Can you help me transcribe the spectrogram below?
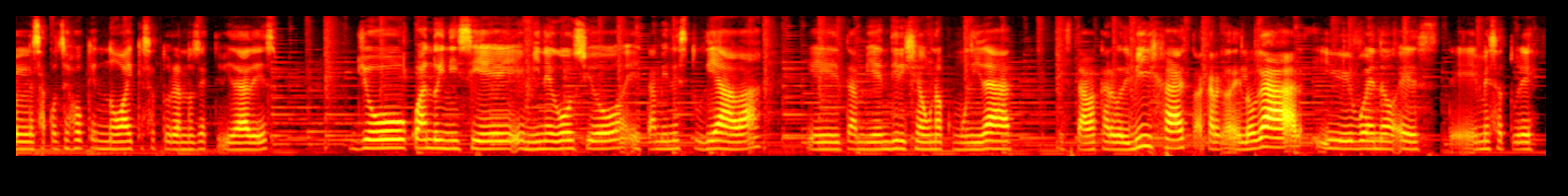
les aconsejo que no hay que saturarnos de actividades. Yo cuando inicié mi negocio eh, también estudiaba, eh, también dirigía una comunidad, estaba a cargo de mi hija, estaba a cargo del hogar y bueno, este, me saturé,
